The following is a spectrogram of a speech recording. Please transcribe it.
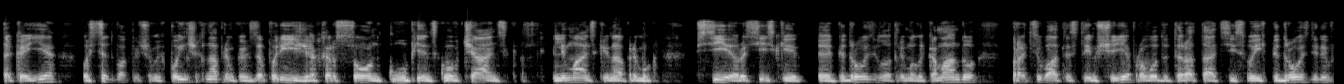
Таке є. Ось це два ключових. По інших напрямках: Запоріжжя, Херсон, Куп'янськ, Вовчанськ, Ліманський напрямок. Всі російські е, підрозділи отримали команду працювати з тим, що є, проводити ротації своїх підрозділів,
